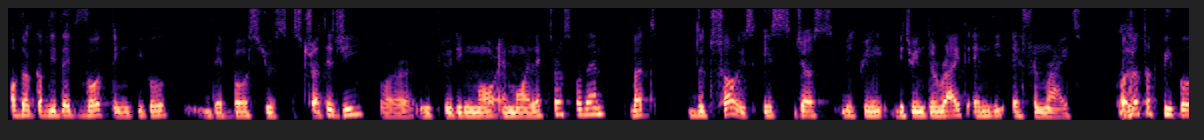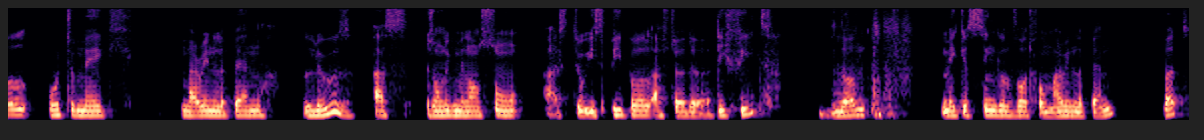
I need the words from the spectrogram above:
other candidate voting people. They both use strategy for including more and more electors for them. But the choice is just between between the right and the extreme right. A lot of people want to make Marine Le Pen lose, as Jean-Luc Mélenchon asked to his people after the defeat. Don't make a single vote for Marine Le Pen, but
